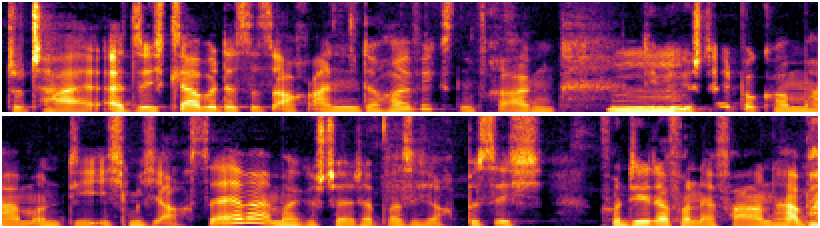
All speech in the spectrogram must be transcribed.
Total. Also ich glaube, das ist auch eine der häufigsten Fragen, die wir mhm. gestellt bekommen haben und die ich mich auch selber immer gestellt habe, was ich auch bis ich von dir davon erfahren habe,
